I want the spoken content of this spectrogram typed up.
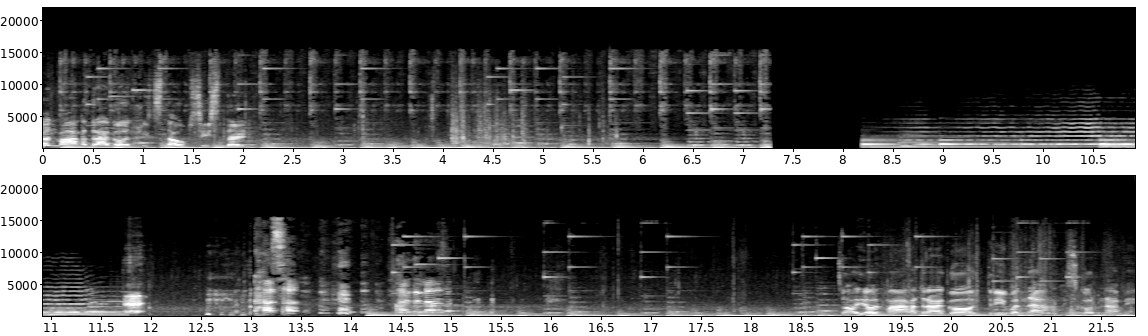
So ayun mga ka-dragon, it's Taub Sister. Ano lang? So ayun mga ka-dragon, 3-1 na ang score namin.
